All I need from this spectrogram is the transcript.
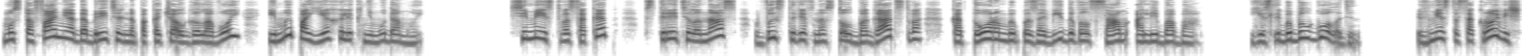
Мустафа неодобрительно покачал головой, и мы поехали к нему домой. Семейство Сакет встретило нас, выставив на стол богатство, которым бы позавидовал сам Али-Баба, если бы был голоден. Вместо сокровищ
